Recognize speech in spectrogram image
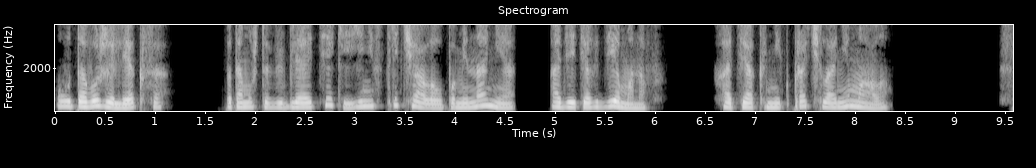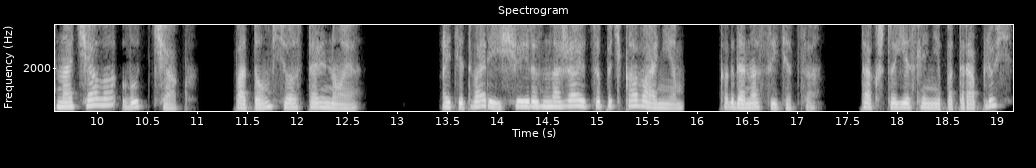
У того же Лекса. Потому что в библиотеке я не встречала упоминания о детях демонов, хотя книг прочла немало. Сначала лутчак, потом все остальное. Эти твари еще и размножаются почкованием, когда насытятся. Так что если не потороплюсь,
